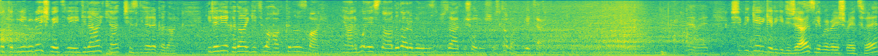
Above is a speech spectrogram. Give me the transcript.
Bakın 25 metreye girerken çizgilere kadar. ileriye kadar gitme hakkınız var. Yani bu esnada da arabanızı düzeltmiş olursunuz. Tamam yeter. Evet. Şimdi geri geri gideceğiz 25 metre.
